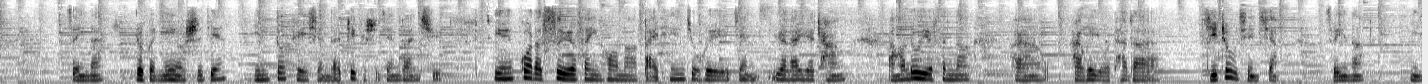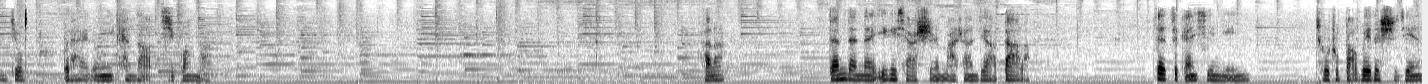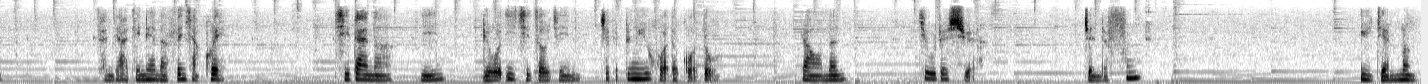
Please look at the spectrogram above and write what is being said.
所以呢，如果您有时间，您都可以选择这个时间段去，因为过了四月份以后呢，白天就会渐越来越长，然后六月份呢，还还会有它的极昼现象，所以呢，您就不太容易看到极光了。好了，短短的一个小时马上就要到了，再次感谢您抽出宝贵的时间。参加今天的分享会，期待呢您与我一起走进这个冰与火的国度，让我们就着雪，枕着风，遇见梦。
